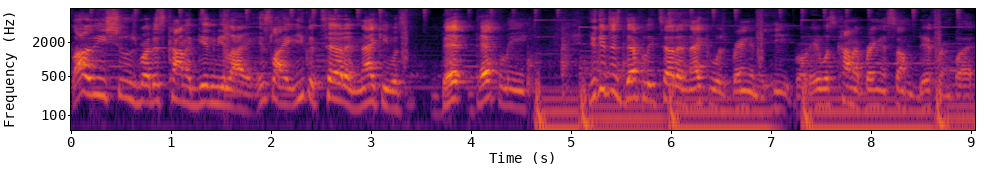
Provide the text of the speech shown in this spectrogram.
a lot of these shoes, bro, just kind of give me like, it's like you could tell that Nike was definitely, you could just definitely tell that Nike was bringing the heat, bro. They was kind of bringing something different. But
